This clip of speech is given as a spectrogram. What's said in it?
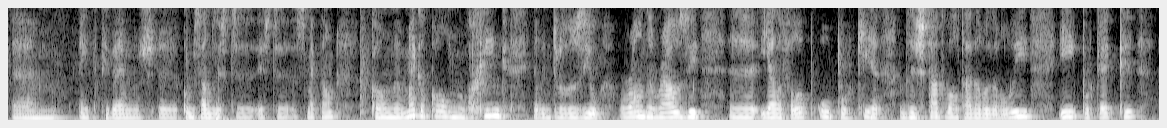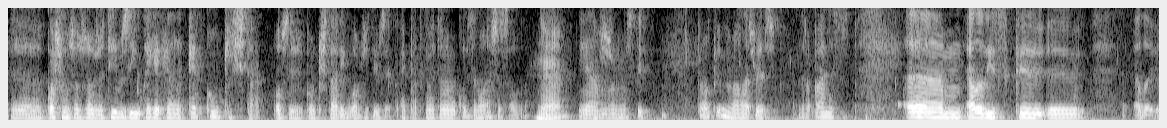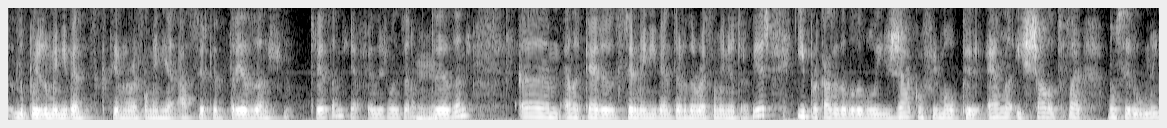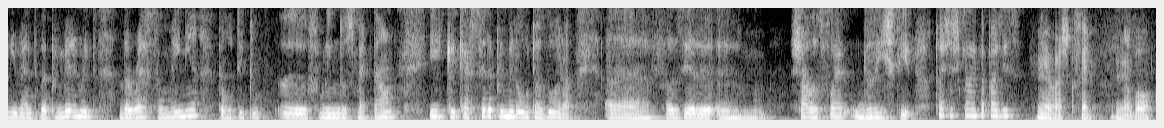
um, em que tivemos, uh, começamos este, este SmackDown com uh, Michael Cole no ring, ele introduziu Ronda Rousey e ela falou o porquê de estar de volta à WWE e porque é que Uh, quais são os seus objetivos e o que é que, é que ela quer conquistar. Ou seja, conquistar e o objetivo é, é praticamente a mesma coisa, não achas, Salvador? Yeah. Yeah, mas, tipo, pronto, o Emanuel às vezes atrapalha-se. Um, ela disse que uh, ela, depois do main event que teve na WrestleMania há cerca de 3 anos, 3 anos? Yeah, foi em 2019, uhum. 3 anos. Um, ela quer ser main eventer da WrestleMania outra vez e por acaso a WWE já confirmou que ela e Charlotte Flair vão ser o main event da primeira noite da WrestleMania pelo título uh, feminino do SmackDown e que quer ser a primeira lutadora a fazer um, Charlotte Flair desistir. Tu achas que ela é capaz disso? Eu acho que sim, na boa.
